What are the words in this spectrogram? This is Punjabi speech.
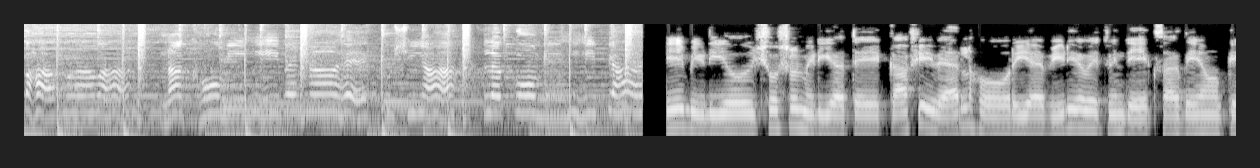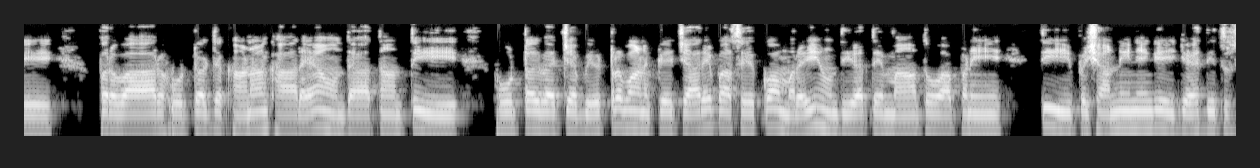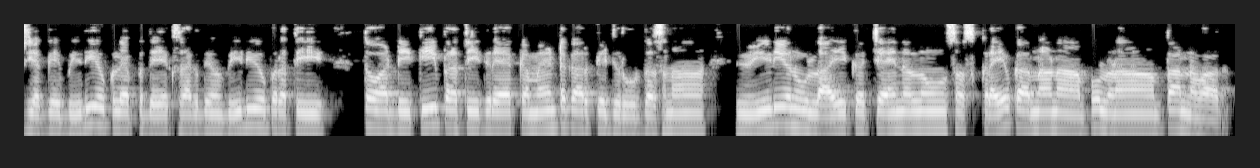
ਭਾਵਾਂ ਨਾ ਖੋਵੀਂ ਬਿਨਾ ਹੈ ਖੁਸ਼ੀਆਂ ਲਕੋਮੀ ਪਿਆਰ। ਇਹ ਵੀਡੀਓ ਸੋਸ਼ਲ ਮੀਡੀਆ ਤੇ ਕਾਫੀ ਵਾਇਰਲ ਹੋ ਰਹੀ ਹੈ। ਵੀਡੀਓ ਵਿੱਚ ਤੁਸੀਂ ਦੇਖ ਸਕਦੇ ਹੋ ਕਿ ਪਰਿਵਾਰ ਹੋਟਲ 'ਚ ਖਾਣਾ ਖਾ ਰਿਹਾ ਹੁੰਦਾ ਤਾਂ ਧੀ ਹੋਟਲ ਵਿੱਚ ਵੇਟਰ ਬਣ ਕੇ ਚਾਰੇ ਪਾਸੇ ਘੁੰਮ ਰਹੀ ਹੁੰਦੀ ਹੈ ਤੇ ਮਾਂ ਤੋਂ ਆਪਣੀ ਧੀ ਪਛਾਣੀ ਨਹੀਂ ਗਈ, ਜਿਸ ਦੀ ਤੁਸੀਂ ਅੱਗੇ ਵੀਡੀਓ ਕਲਿੱਪ ਦੇਖ ਸਕਦੇ ਹੋ। ਵੀਡੀਓ ਪ੍ਰਤੀ ਤੁਹਾਡੀ ਕੀ ਪ੍ਰਤੀਕਿਰਿਆ ਕਮੈਂਟ ਕਰਕੇ ਜਰੂਰ ਦੱਸਣਾ। ਵੀਡੀਓ ਨੂੰ ਲਾਈਕ, ਚੈਨਲ ਨੂੰ ਸਬਸਕ੍ਰਾਈਬ ਕਰਨਾ ਨਾ ਭੁੱਲਣਾ। ਧੰਨਵਾਦ।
